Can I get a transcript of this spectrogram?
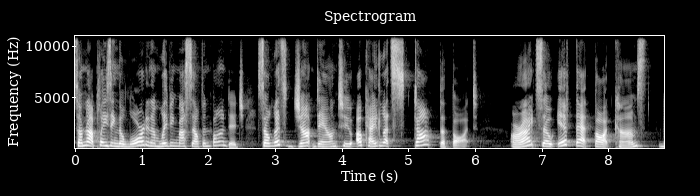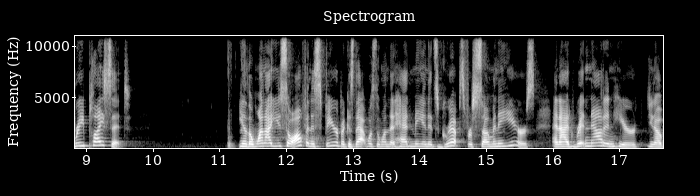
So I'm not pleasing the Lord and I'm leaving myself in bondage. So let's jump down to okay, let's stop the thought. All right, so if that thought comes, replace it you know, the one I use so often is fear because that was the one that had me in its grips for so many years. And I'd written out in here, you know,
